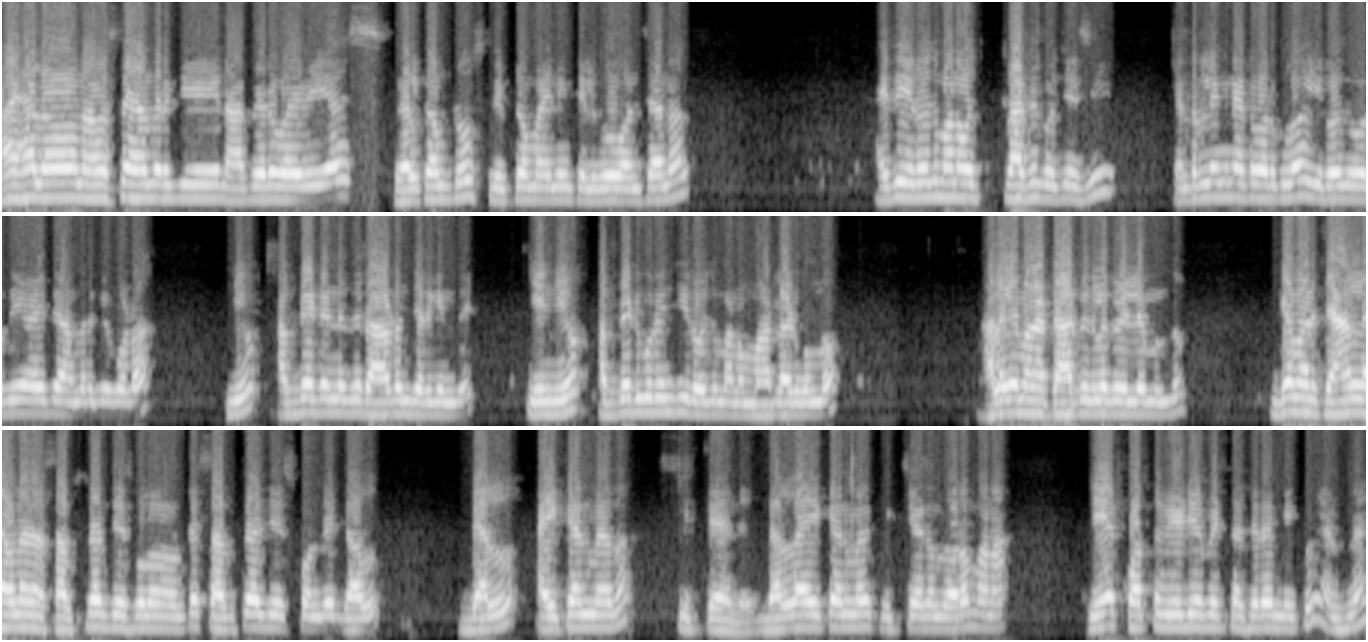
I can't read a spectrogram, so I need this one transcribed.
హాయ్ హలో నమస్తే అందరికి. నా పేరు YVS. Welcome to crypto mining Telugu one channel. అయితే ఈరోజు మనం ట్రాఫిక్ వచ్చేసి ఇంటర్లింక్ నెట్వర్క్లో ఈరోజు ఉదయం అయితే అందరికీ కూడా న్యూ అప్డేట్ అనేది రావడం జరిగింది. ఈ న్యూ అప్డేట్ గురించి ఈరోజు మనం మాట్లాడుకుందాం. అలాగే మన టాపిక్లోకి వెళ్ళే వెళ్ళే ముందు ఇంకా మన ఛానల్ ఎవరైనా సబ్స్క్రైబ్ చేసుకోవాలని ఉంటే సబ్స్క్రైబ్ చేసుకోండి. బెల్ బెల్ ఐకాన్ మీద క్లిక్ చేయండి. బెల్ ఐకాన్ మీద క్లిక్ చేయడం ద్వారా మన ఏ కొత్త వీడియో పెట్టినా సరే మీకు వెంటనే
